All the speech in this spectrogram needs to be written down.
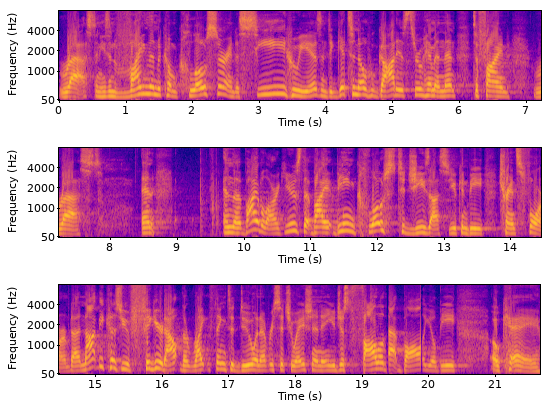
rest. And he's inviting them to come closer and to see who he is and to get to know who God is through him and then to find rest. And, and the Bible argues that by being close to Jesus, you can be transformed. Uh, not because you've figured out the right thing to do in every situation and you just follow that ball, you'll be okay.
